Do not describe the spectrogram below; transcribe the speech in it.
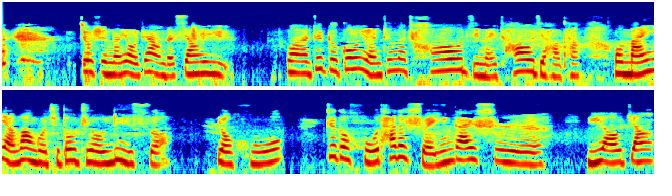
就是能有这样的相遇。哇，这个公园真的超级美，超级好看。我满眼望过去都只有绿色，有湖，这个湖它的水应该是余姚江，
